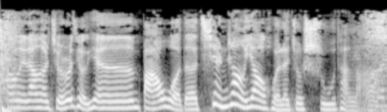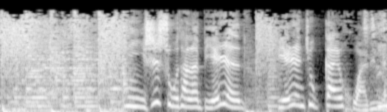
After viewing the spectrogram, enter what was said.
唐伟亮的九十九天把我的欠账要回来就舒坦了啊！你是舒坦了，别人别人就该还你。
